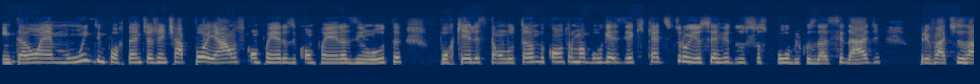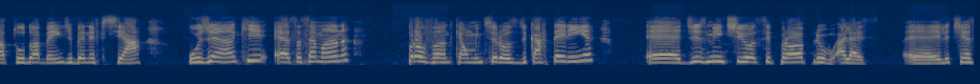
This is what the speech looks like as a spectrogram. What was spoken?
então é muito importante a gente apoiar os companheiros e companheiras em luta, porque eles estão lutando contra uma burguesia que quer destruir os serviços públicos da cidade, privatizar tudo a bem de beneficiar o Jean, que essa semana provando que é um mentiroso de carteirinha, é, desmentiu a si próprio, aliás, é, ele tinha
